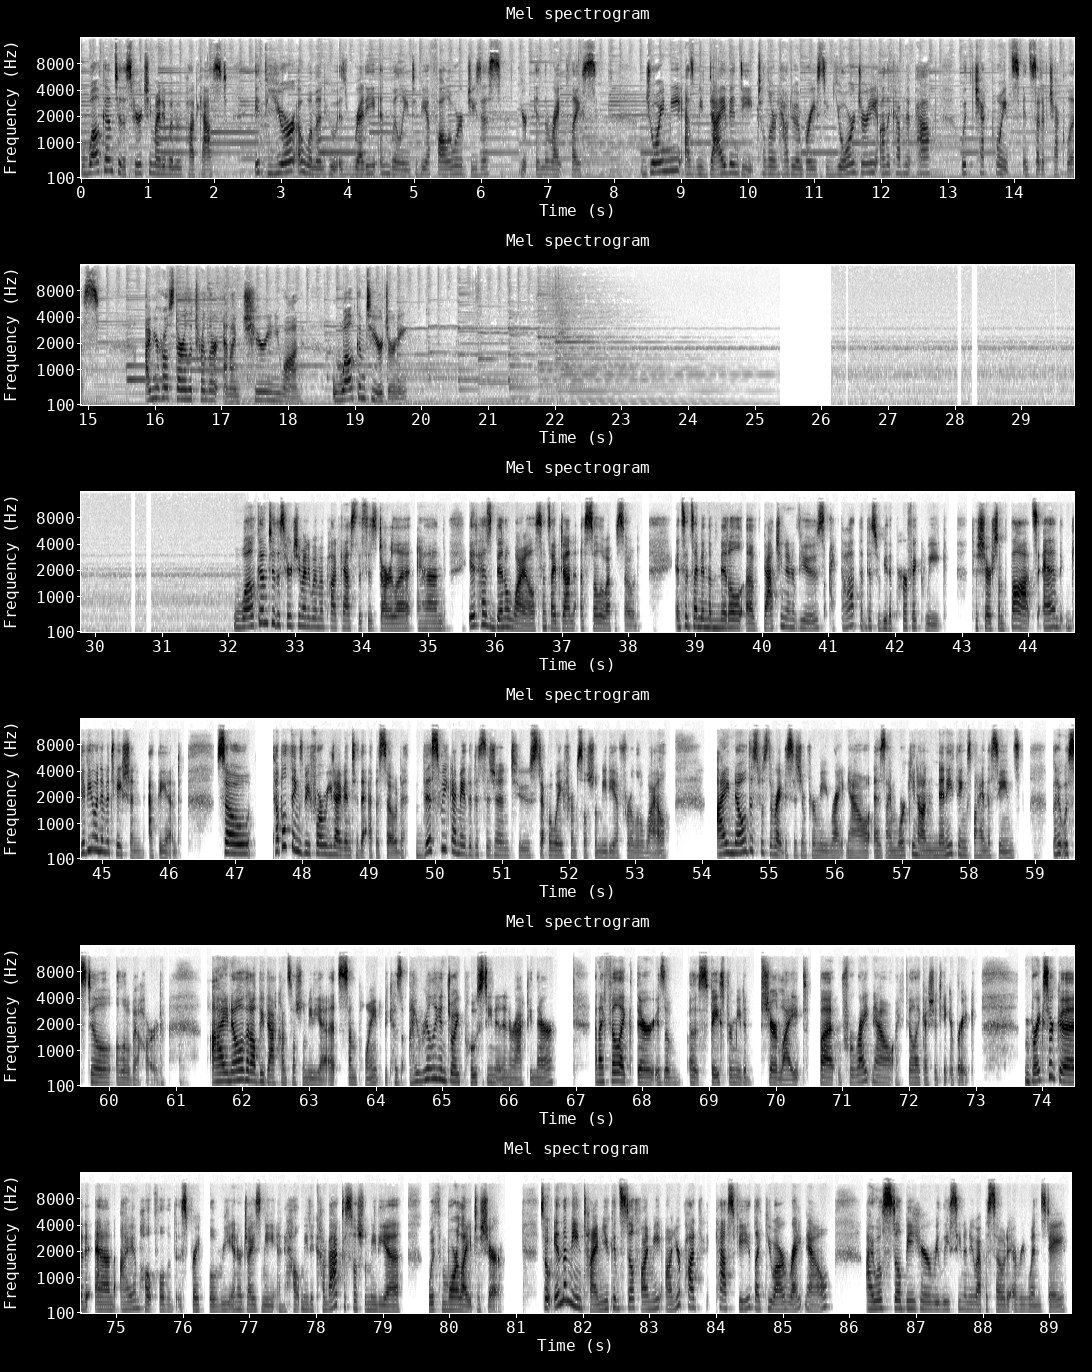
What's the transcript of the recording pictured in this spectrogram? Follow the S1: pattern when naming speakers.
S1: Welcome to the Spiritually Minded Women podcast. If you're a woman who is ready and willing to be a follower of Jesus, you're in the right place. Join me as we dive in deep to learn how to embrace your journey on the covenant path with checkpoints instead of checklists. I'm your host, Darla Trindler, and I'm cheering you on. Welcome to your journey. Welcome to the Spiritually Minded Women podcast. This is Darla, and it has been a while since I've done a solo episode. And since I'm in the middle of batching interviews, I thought that this would be the perfect week to share some thoughts and give you an invitation at the end. So, a couple things before we dive into the episode. This week, I made the decision to step away from social media for a little while. I know this was the right decision for me right now as I'm working on many things behind the scenes, but it was still a little bit hard. I know that I'll be back on social media at some point because I really enjoy posting and interacting there. And I feel like there is a, a, space for me to share light. But for right now, I feel like I should take a break. Breaks are good. And I am hopeful that this break will re energize me and help me to come back to social media with more light to share. So, in the meantime, you can still find me on your podcast feed like you are right now. I will still be here releasing a new episode every Wednesday.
